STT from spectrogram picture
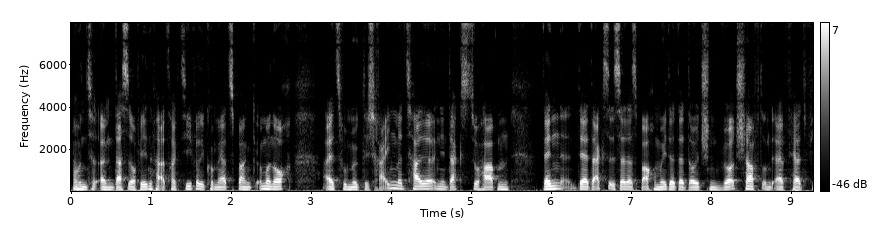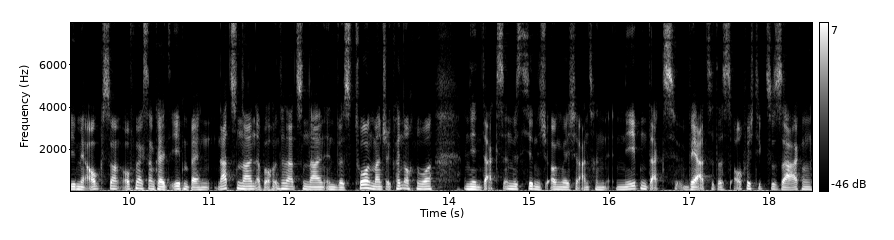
Und ähm, das ist auf jeden Fall attraktiver, die Commerzbank immer noch als womöglich Rheinmetalle in den DAX zu haben. Denn der DAX ist ja das Barometer der deutschen Wirtschaft und erfährt viel mehr Aufmerksamkeit eben bei nationalen, aber auch internationalen Investoren. Manche können auch nur in den DAX investieren, nicht irgendwelche anderen Neben-DAX-Werte. Das ist auch wichtig zu sagen.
